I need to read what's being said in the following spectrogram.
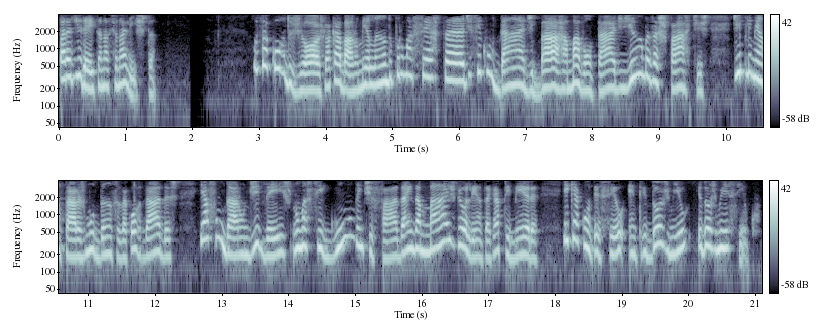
para a direita nacionalista. Os acordos de Oslo acabaram melando por uma certa dificuldade barra má vontade de ambas as partes de implementar as mudanças acordadas e afundaram de vez numa segunda intifada ainda mais violenta que a primeira e que aconteceu entre 2000 e 2005.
